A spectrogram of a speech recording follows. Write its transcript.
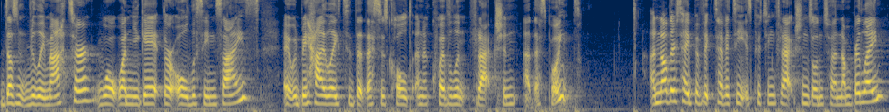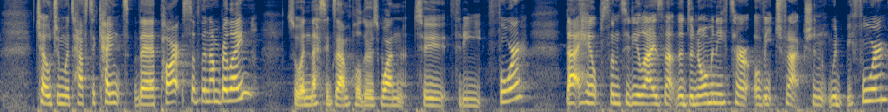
it doesn't really matter what one you get, they're all the same size. It would be highlighted that this is called an equivalent fraction at this point. Another type of activity is putting fractions onto a number line. Children would have to count the parts of the number line. So in this example, there's one, two, three, four. That helps them to realise that the denominator of each fraction would be four.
